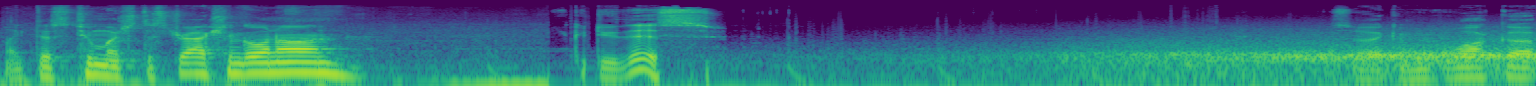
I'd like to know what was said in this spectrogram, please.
like there's too much distraction going on, you could do this. So I can walk up.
